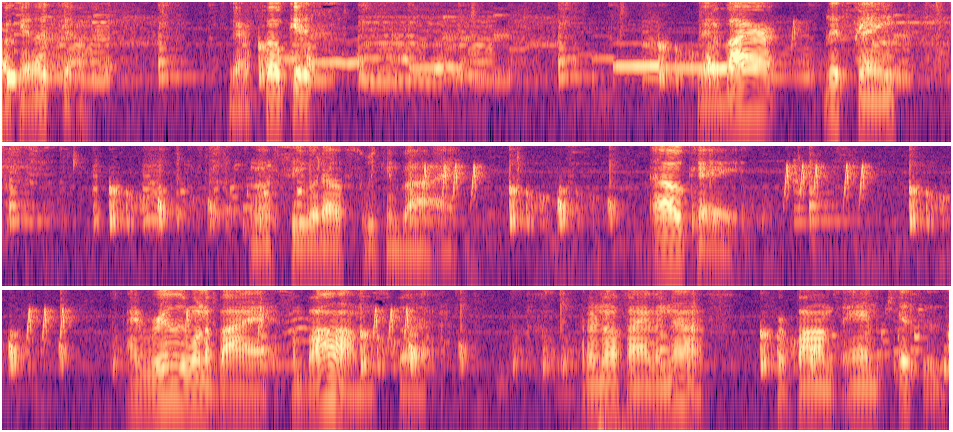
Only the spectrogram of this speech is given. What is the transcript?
Okay, let's go. We gotta focus. Buy our, this thing. Let's see what else we can buy. Okay. I really want to buy some bombs, but I don't know if I have enough for bombs and kisses.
